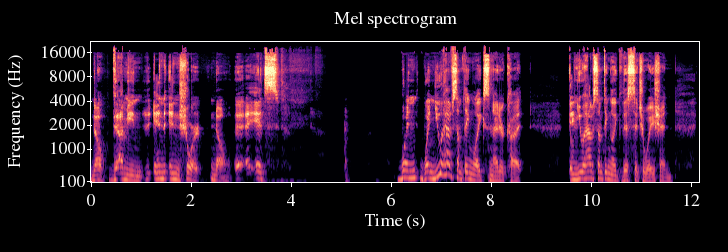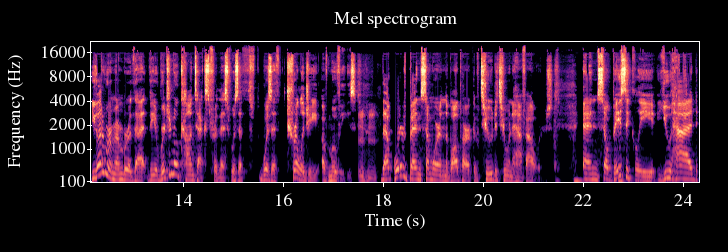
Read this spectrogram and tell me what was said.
No, I mean, in in short, no. It's when when you have something like Snyder Cut, and you have something like this situation, you got to remember that the original context for this was a th- was a trilogy of movies mm-hmm. that would have been somewhere in the ballpark of two to two and a half hours. And so basically, you had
